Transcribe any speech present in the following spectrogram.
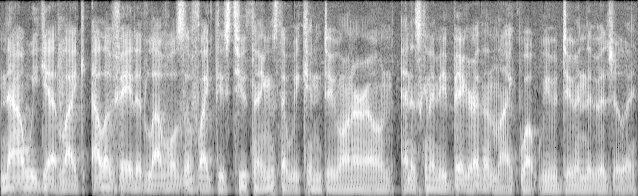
now we get like elevated levels of like these two things that we can do on our own, and it's going to be bigger than like what we would do individually.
